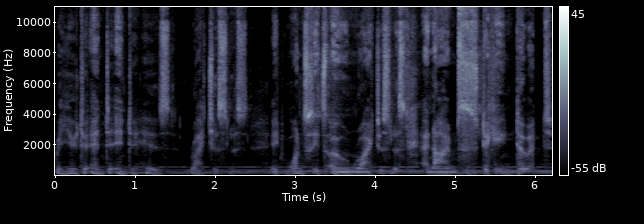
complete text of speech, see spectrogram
for you to enter into His righteousness. It wants its own righteousness, and I'm sticking to it.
